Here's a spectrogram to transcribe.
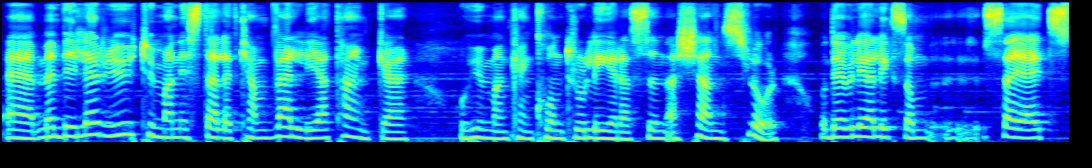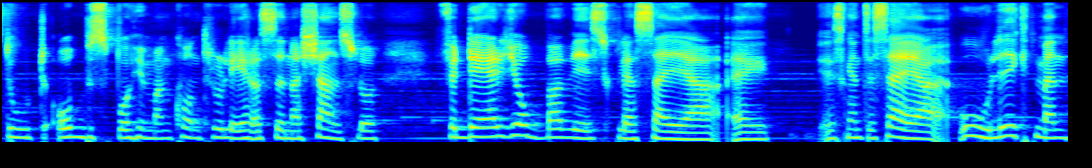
Eh, men vi lär ut hur man istället kan välja tankar och hur man kan kontrollera sina känslor. Och det vill jag liksom eh, säga ett stort obs på hur man kontrollerar sina känslor. För där jobbar vi, skulle jag säga, eh, jag ska inte säga olikt, men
